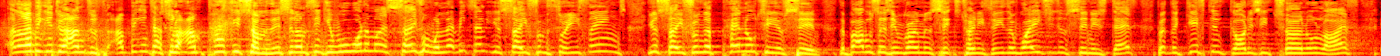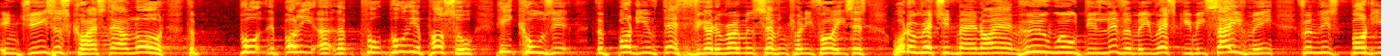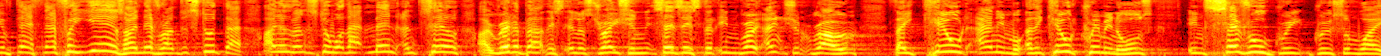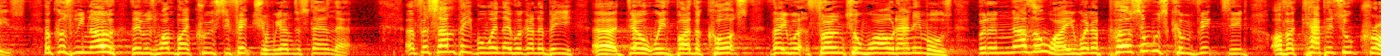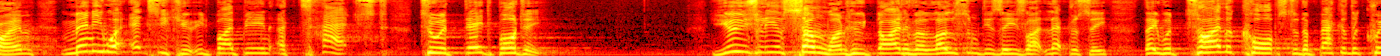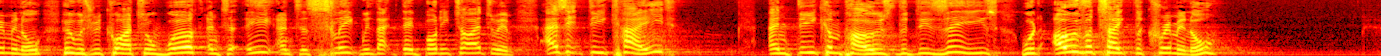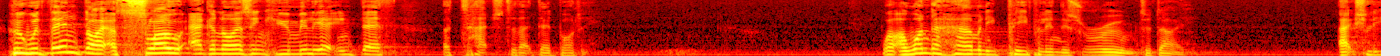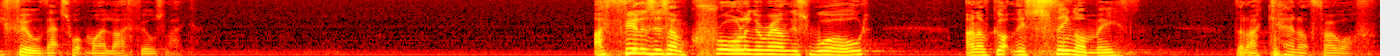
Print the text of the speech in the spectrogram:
And I begin to I begin to sort of unpackage some of this, and I'm thinking, well, what am I saved from? Well, let me tell you, you're saved from three things. You're saved from the penalty of sin. The Bible says in Romans 6:23, the wages of sin is death, but the gift of God is eternal life in Jesus Christ our Lord. The Paul, the body, uh, the, Paul, Paul the apostle, he calls it the body of death. If you go to Romans 7:24, he says, "What a wretched man I am. Who will deliver me, rescue me, save me from this body of death?" Now, for years I never understood that. I never understood what that meant until I read about this illustration. It says this that in ancient Rome, they killed animal, uh, they killed criminals in several gruesome ways. Of course, we know there was one by crucifixion. We understand that. Uh, for some people, when they were going to be uh, dealt with by the courts, they were thrown to wild animals. But another way, when a person was convicted of a capital crime, many were executed by being attached to a dead body. Usually, of someone who died of a loathsome disease like leprosy, they would tie the corpse to the back of the criminal who was required to work and to eat and to sleep with that dead body tied to him. As it decayed and decomposed, the disease would overtake the criminal who would then die a slow, agonizing, humiliating death attached to that dead body. Well, I wonder how many people in this room today actually feel that's what my life feels like. I feel as if I'm crawling around this world and I've got this thing on me that I cannot throw off.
